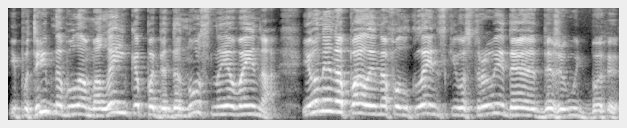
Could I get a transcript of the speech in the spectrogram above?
і потрібна була маленька побідоносна війна. І вони напали на Фолклендські острови, де, де живуть е,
